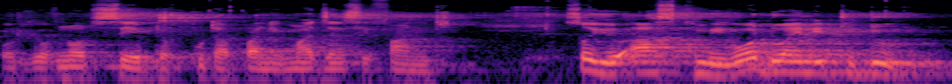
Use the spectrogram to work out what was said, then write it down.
or you have not saved or put up an emergency fund. So you ask me, what do I need to do?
